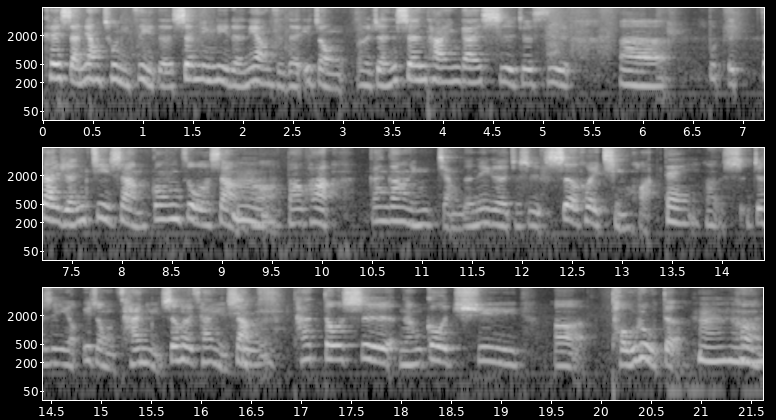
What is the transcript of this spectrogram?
可以闪亮出你自己的生命力的那样子的一种呃人生，他应该是就是呃不在人际上、工作上啊，包括。刚刚您讲的那个就是社会情怀，对，嗯，是就是有一种参与社会参与上，他都是能够去呃投入的，嗯哼，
